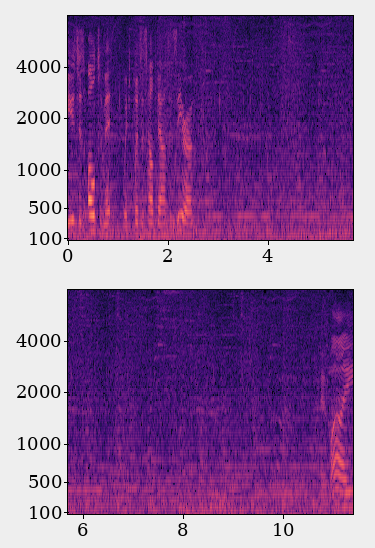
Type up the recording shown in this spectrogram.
He used his ultimate, which puts his health down to zero. my.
